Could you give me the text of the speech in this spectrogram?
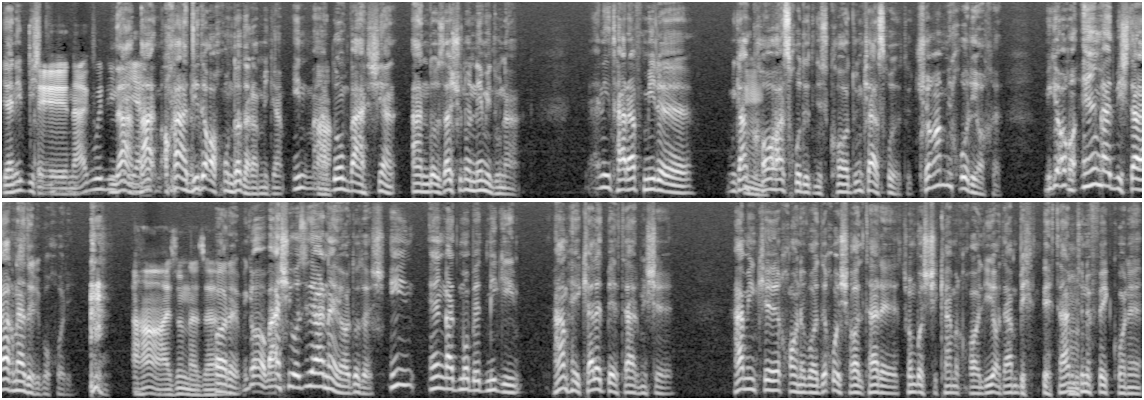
یعنی بیشتر نه یعنی- من آخه از دید آخوندا دارم میگم. این مردم وحشی هن. اندازهشون رو نمی‌دونن. یعنی طرف میره میگن. کاه از خودت نیست کادون که از خودته. چقدر می‌خوری آخه؟ میگه آقا اینقدر بیشتر حق نداری بخوری. آها از اون نظر. آره میگه آقا وحشی بازی در نیار داداش. این اینقدر ما بهت میگیم هم هیکلت بهتر میشه همین که خانواده خوشحالتره چون با شکم خالی آدم به- بهتر می‌تونه فکر کنه.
